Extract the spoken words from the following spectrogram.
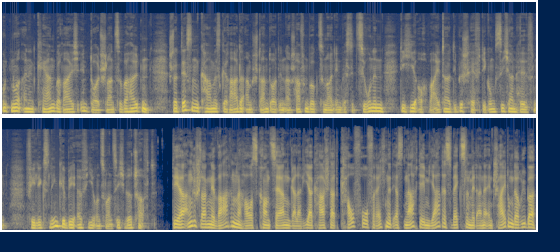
und nur einen Kernbereich in Deutschland Deutschland zu behalten. Stattdessen kam es gerade am Standort in Aschaffenburg zu neuen Investitionen, die hier auch weiter die Beschäftigung sichern helfen. Felix Linke, BR24 Wirtschaft. Der angeschlagene Warenhauskonzern Galeria Karstadt Kaufhof rechnet erst nach dem Jahreswechsel mit einer Entscheidung darüber,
